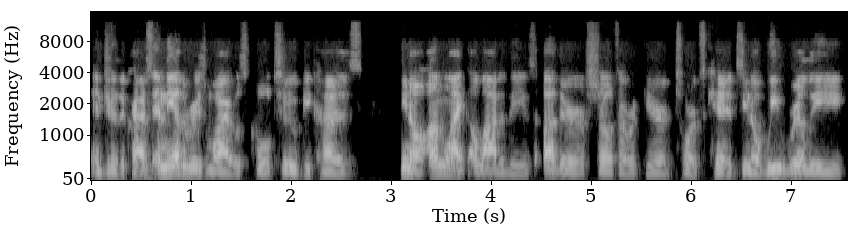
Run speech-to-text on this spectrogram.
and do the crafts. And the other reason why it was cool too because you know unlike a lot of these other shows that were geared towards kids you know we really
